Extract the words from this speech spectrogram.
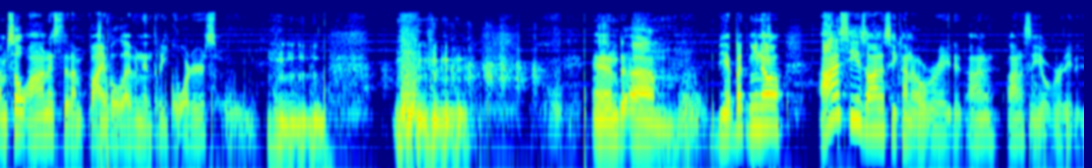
I'm so honest that I'm 5'11 and three quarters. and um, yeah, but you know, honesty is honestly kind of overrated. Hon- honestly overrated.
